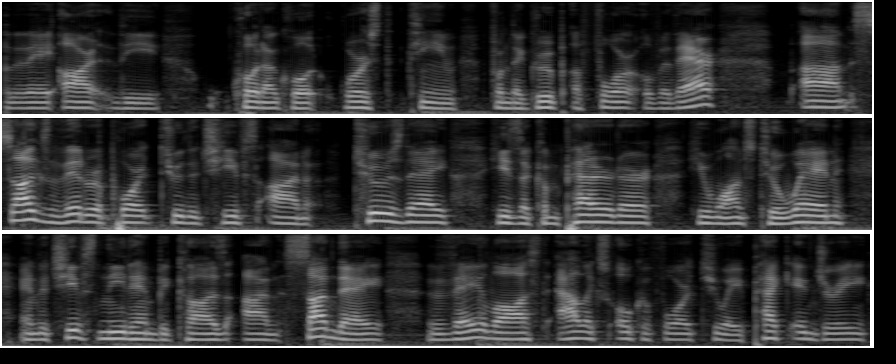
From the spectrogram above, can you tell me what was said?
but they are the quote unquote worst team from the group of four over there. Um, Suggs did report to the Chiefs on Tuesday. He's a competitor. He wants to win, and the Chiefs need him because on Sunday they lost Alex Okafor to a pec injury.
